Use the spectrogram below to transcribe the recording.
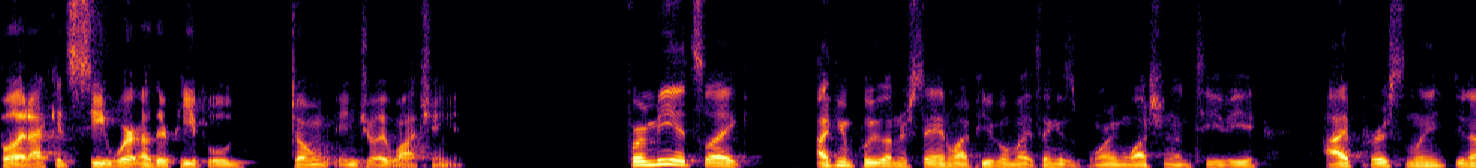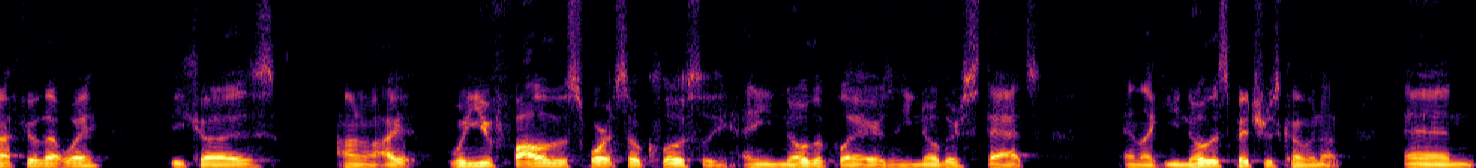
but I could see where other people don't enjoy watching it. For me, it's like I completely understand why people might think it's boring watching on TV. I personally do not feel that way because I don't know. I when you follow the sport so closely and you know the players and you know their stats and like you know this pitcher is coming up and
